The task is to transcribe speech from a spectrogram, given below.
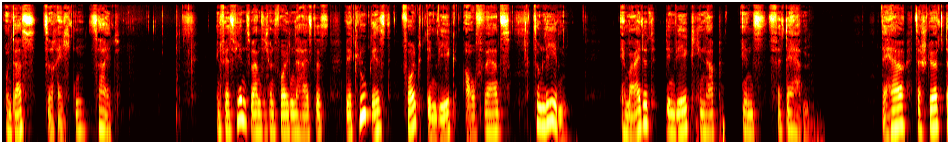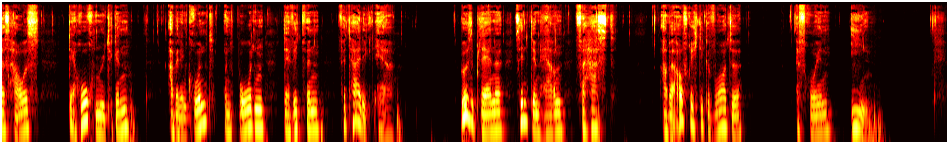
Und das zur rechten Zeit. In Vers 24 und folgende heißt es, wer klug ist, folgt dem Weg aufwärts zum Leben. Er meidet den Weg hinab ins Verderben. Der Herr zerstört das Haus der Hochmütigen, aber den Grund und Boden der Witwen verteidigt er. Böse Pläne sind dem Herrn verhasst, aber aufrichtige Worte erfreuen ihn.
